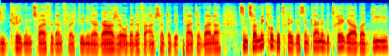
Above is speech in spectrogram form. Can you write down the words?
die kriegen im Zweifel dann vielleicht weniger Gage oder der Veranstalter geht pleite, weil er sind zwar Mikrobeträge, es sind kleine Beträge, aber die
